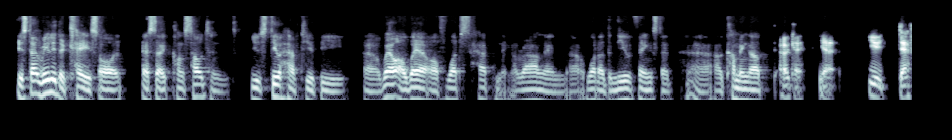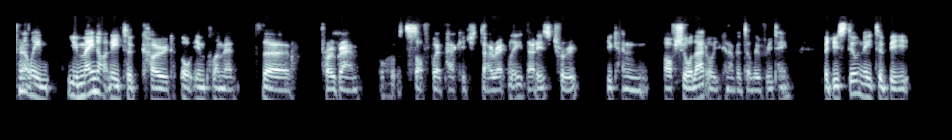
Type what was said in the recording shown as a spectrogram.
Is that really the case, or as a consultant, you still have to be uh, well aware of what's happening around and uh, what are the new things that uh, are coming up? Okay, yeah, you definitely you may not need to code or implement the program or software package directly. That is true. You can offshore that or you can have a delivery team, but you still need to be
